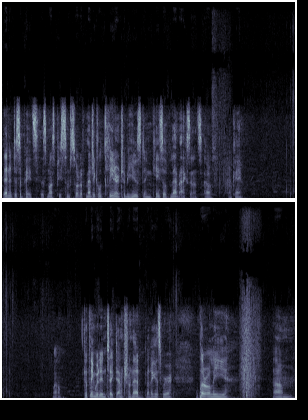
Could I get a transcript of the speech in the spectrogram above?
Then it dissipates. This must be some sort of magical cleaner to be used in case of lab accidents. Oh, okay. Well, good thing we didn't take damage from that, but I guess we're thoroughly um,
